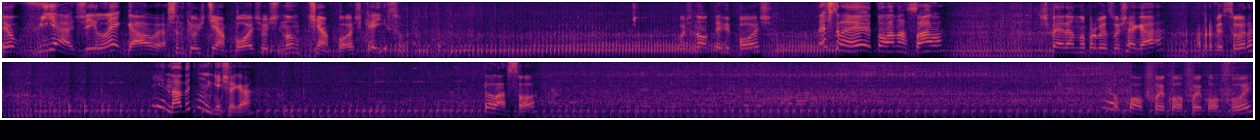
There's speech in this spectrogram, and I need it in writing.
Eu viajei legal, achando que hoje tinha poste, hoje não tinha poste. Que isso? Hoje não teve poste. É estranhei, tô lá na sala, esperando o professor chegar, a professora. E nada de ninguém chegar. Eu lá só. Qual foi, qual foi, qual foi?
